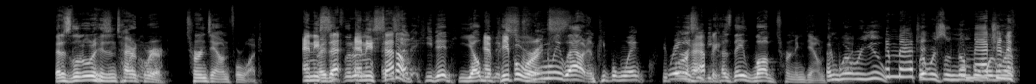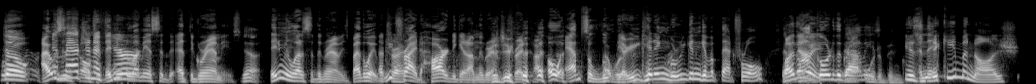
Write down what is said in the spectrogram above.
That is literally his entire career. Word. Turned down for what? and he Right, said, that's literally- and he said them. it. He did. He yelled And them people were extremely ex- loud, and people went crazy happy. because they loved turning down. And where were you? Imagine- where was the number imagine one if, though- there? I was Imagine insulted. if they didn't let me sit at the Grammys. Yeah. They didn't even let us at the Grammys. By the way, That's we right. tried hard to get on the Grammys. you? Oh, absolutely. Are you kidding? great. Were we going to give up that troll? By the Not way, go to the Grammys? would have been Is they- Nicki Minaj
